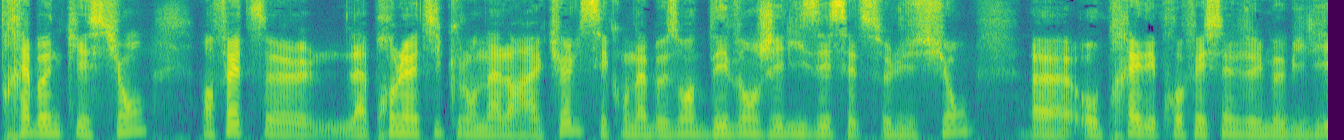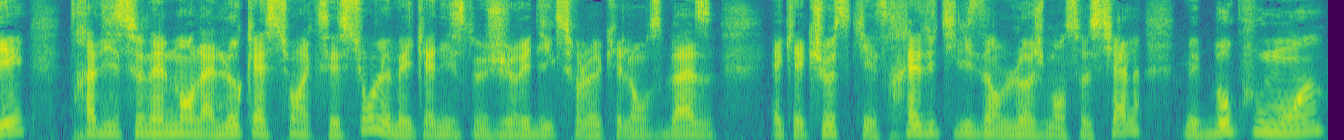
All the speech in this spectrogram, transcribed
très bonne question. En fait, euh, la problématique que l'on a à l'heure actuelle, c'est qu'on a besoin d'évangéliser cette solution euh, auprès des professionnels de l'immobilier. Traditionnellement, la location-accession, le mécanisme juridique sur lequel on se base, est quelque chose qui est très utilisé dans le logement social, mais beaucoup moins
